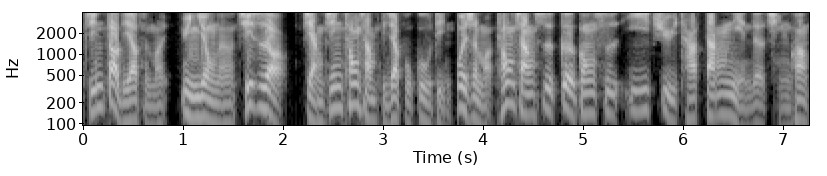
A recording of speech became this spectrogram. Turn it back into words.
金到底要怎么运用呢？其实哦。奖金通常比较不固定，为什么？通常是各公司依据他当年的情况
